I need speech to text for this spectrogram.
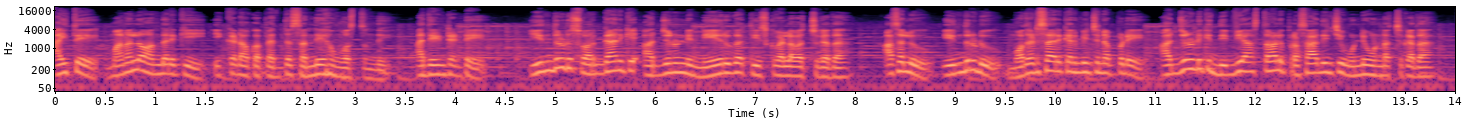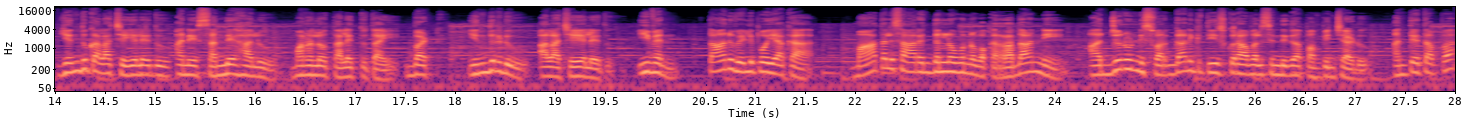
అయితే మనలో అందరికీ ఇక్కడ ఒక పెద్ద సందేహం వస్తుంది. అదేంటంటే ఇంద్రుడు స్వర్గానికి అర్జునుడిని నేరుగా తీసుకువెళ్ళవచ్చు కదా అసలు ఇంద్రుడు మొదటిసారి కనిపించినప్పుడే అర్జునుడికి దివ్యాస్త్రాలు ప్రసాదించి ఉండి ఉండొచ్చు కదా. ఎందుకు అలా చేయలేదు అనే సందేహాలు మనలో తలెత్తుతాయి. బట్ ఇంద్రుడు అలా చేయలేదు. ఈవెన్ తాను వెళ్ళిపోయాక మాతలి సారథ్యంలో ఉన్న ఒక రథాన్ని అర్జునుడిని స్వర్గానికి తీసుకురావలసిందిగా పంపించాడు. అంతే తప్ప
